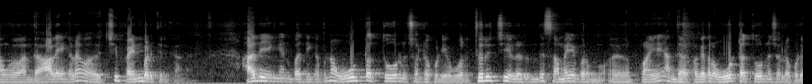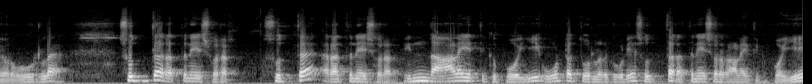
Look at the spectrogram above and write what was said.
அவங்க அந்த ஆலயங்களை வச்சு பயன்படுத்தியிருக்காங்க. அது எங்கேன்னு பார்த்தீங்க அப்படின்னா ஊட்டத்தூர்னு சொல்லக்கூடிய ஒரு திருச்சியிலிருந்து சமயபுரம் போய் அந்த பக்கத்தில் ஊட்டத்தூர்னு சொல்லக்கூடிய ஒரு ஊரில் சுத்த ரத்னேஸ்வரர் சுத்த ரத்னேஸ்வரர். இந்த ஆலயத்துக்கு போய் ஊட்டத்தூரில் இருக்கக்கூடிய சுத்த ரத்னேஸ்வரர் ஆலயத்துக்கு போய்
